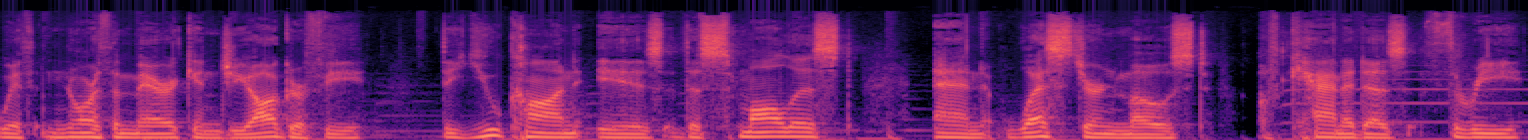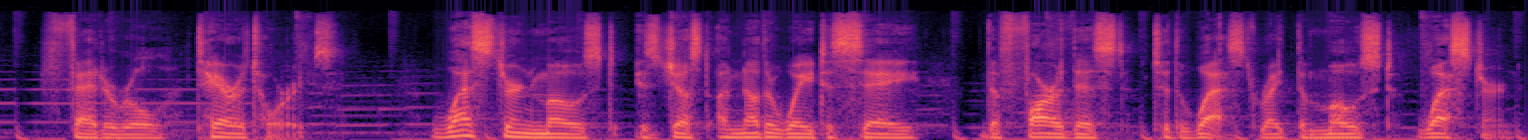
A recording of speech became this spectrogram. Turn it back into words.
with North American geography, the Yukon is the smallest and westernmost of Canada's three federal territories. Westernmost is just another way to say the farthest to the west, right? The most western.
